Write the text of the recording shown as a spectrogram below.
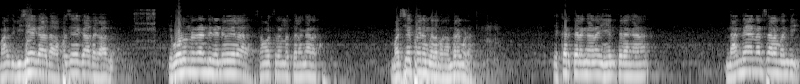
మనది విజయ గాథ అపజయ గాథ కాదు. ఎవరున్నారండి రెండు వేల సంవత్సరంలో తెలంగాణకు? మర్చిపోయినాం కదా మనందరం కూడా. ఎక్కడ తెలంగాణ ఏం తెలంగాణ? నన్నే అన్నారు చాలా మంది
